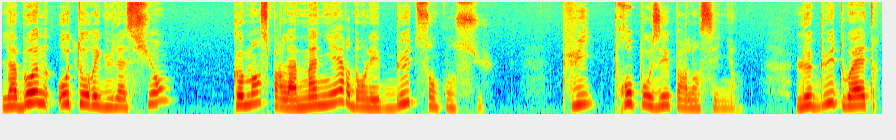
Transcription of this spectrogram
La bonne autorégulation commence par la manière dont les buts sont conçus, puis proposés par l'enseignant. Le but doit être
